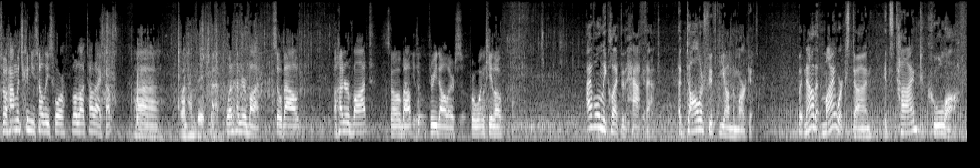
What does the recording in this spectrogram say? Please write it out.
so how much can you sell these for? Lola, Tarai cup. Uh, 100 baht. 100 baht. So about 100 baht. So about Kilo. three dollars for one kilo. I've only collected half that, $1.50 on the market. But now that my work's done, it's time to cool off.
